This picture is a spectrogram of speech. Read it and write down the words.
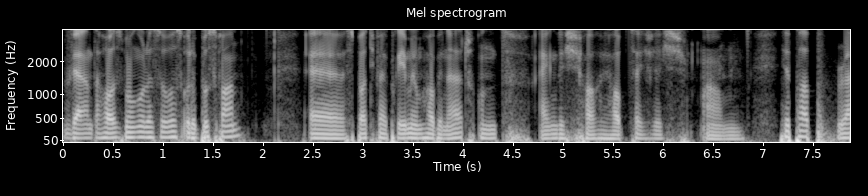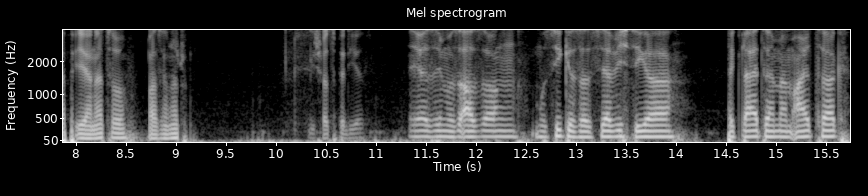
während der Hausübung oder sowas oder Busfahren. Äh, Spotify Premium habe ich nicht und eigentlich höre ich hauptsächlich ähm, Hip-Hop, Rap eher nicht so, weiß ich nicht. Wie schaut's bei dir aus? Ja, also ich muss auch sagen, Musik ist ein sehr wichtiger Begleiter in meinem Alltag.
